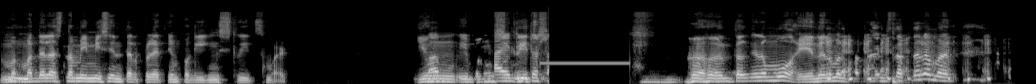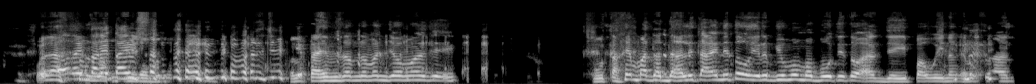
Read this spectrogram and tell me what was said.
ma- Mm. madalas na may misinterpret yung pagiging street smart. Yung ibang tayo street dito sa Ang tangina mo, ayan na naman, pa-time stop na naman. Wala. Okay, bakit time stop na? Wala time stop naman, Jomar J. Putang ina, madadali tayo nito. I-review mo mabuti to, RJ. Pauwi ng aeroplano.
